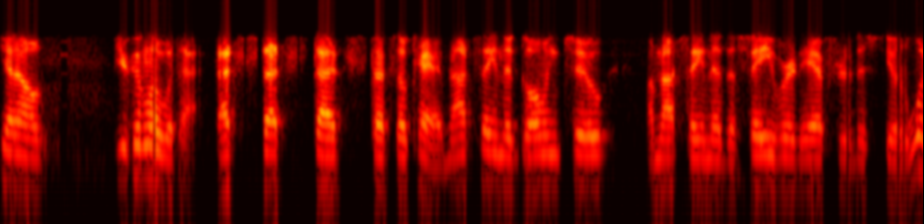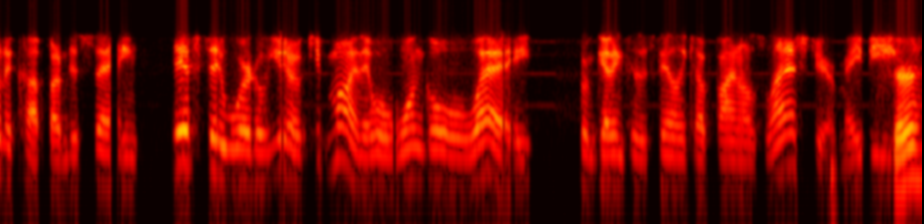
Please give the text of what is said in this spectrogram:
you know, you can live with that. That's that's that's that's okay. I'm not saying they're going to. I'm not saying they're the favorite after this deal to win a cup. But I'm just saying if they were to, you know, keep in mind they were one goal away from getting to the Stanley Cup Finals last year. Maybe Sure.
